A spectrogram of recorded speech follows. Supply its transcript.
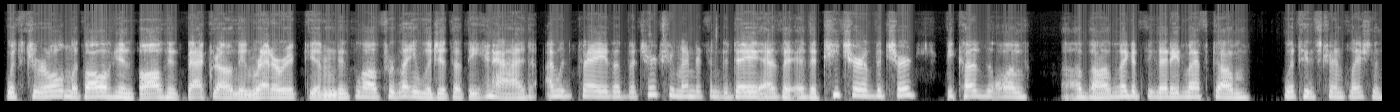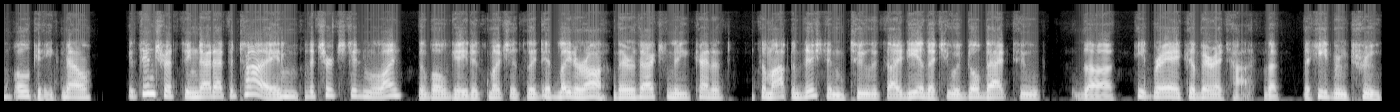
with Jerome, with all his all his background in rhetoric and his love for languages that he had, I would say that the church remembers him today as a, as a teacher of the church because of, of the legacy that he left um, with his translation of the Vulgate. Now, it's interesting that at the time, the church didn't like the Vulgate as much as they did later on. There was actually kind of some opposition to this idea that you would go back to the Hebraica Veritas, the, the Hebrew truth.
